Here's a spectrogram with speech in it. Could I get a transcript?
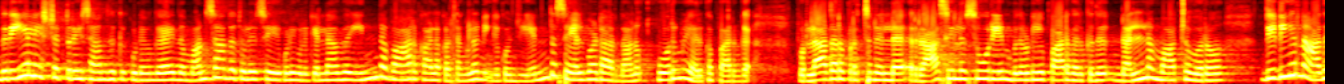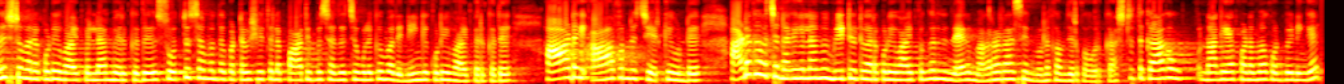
இந்த ரியல் எஸ்டேட் துறை சார்ந்திருக்கக்கூடியவங்க இந்த மண் சார்ந்த தொழில் செய்யக்கூடியவங்களுக்கு எல்லாமே இந்த வார காலகட்டங்களில் நீங்கள் கொஞ்சம் எந்த செயல்பாடாக இருந்தாலும் பொறுமையாக இருக்க பாருங்கள் பொருளாதார பிரச்சனை இல்லை ராசியில் சூரியன் புதனுடைய பார்வை இருக்குது நல்ல மாற்றம் வரும். திடீர்னு அதிர்ஷ்டம் வரக்கூடிய வாய்ப்பு எல்லாமே இருக்குது. சொத்து சம்மந்தப்பட்ட விஷயத்தில் பாதிப்பு சந்திச்சவங்களுக்கும் அது நீங்கக்கூடிய வாய்ப்பு இருக்குது. ஆடை ஆபரண சேர்க்கை உண்டு. அடக வச்ச நகை எல்லாமே மீட்டுட்டு வரக்கூடிய வாய்ப்புங்கிறது நேரம் மகர ராசி என்பதுக்கு அமைஞ்சிருக்கும். ஒரு கஷ்டத்துக்காக நகையாக பணமாக கொண்டு போய் நீங்கள்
